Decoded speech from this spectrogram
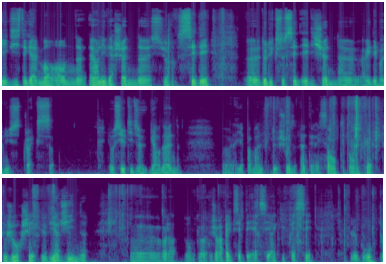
existe également en euh, early version euh, sur CD, Deluxe Edition avec des bonus tracks. Il y a aussi le titre The Garden, il y a pas mal de choses intéressantes. Donc, toujours chez Virgin. Voilà, donc je rappelle que c'était RCA qui pressait le groupe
